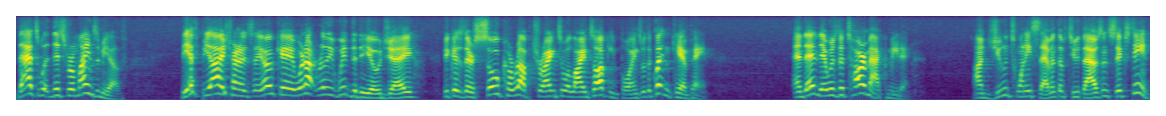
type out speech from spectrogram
that's what this reminds me of. The FBI is trying to say, okay, we're not really with the DOJ because they're so corrupt trying to align talking points with the Clinton campaign. And then there was the tarmac meeting on June 27th of 2016.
